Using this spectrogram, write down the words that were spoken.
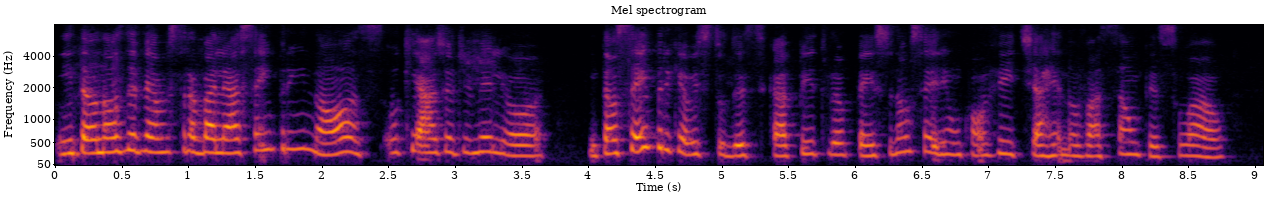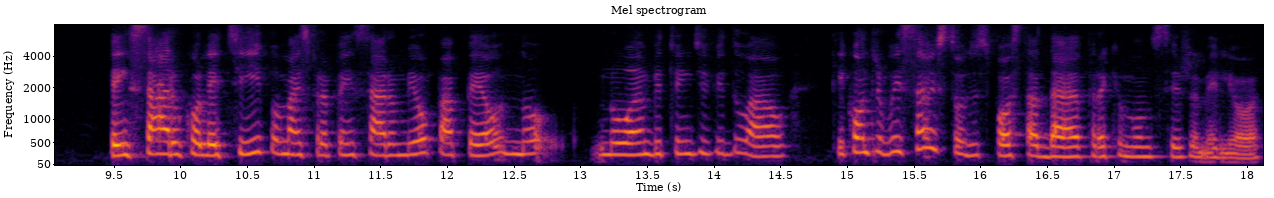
Então, nós devemos trabalhar sempre em nós o que haja de melhor. Então, sempre que eu estudo esse capítulo, eu penso, não seria um convite à renovação pessoal? Pensar o coletivo, mas para pensar o meu papel no, no âmbito individual. Que contribuição estou disposta a dar para que o mundo seja melhor?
